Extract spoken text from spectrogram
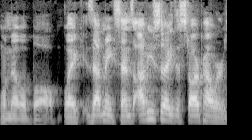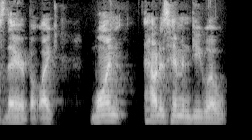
LaMelo Ball. Like, does that make sense? Obviously, like the star power is there, but like one, how does him and D'Lo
